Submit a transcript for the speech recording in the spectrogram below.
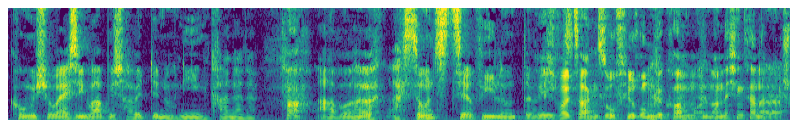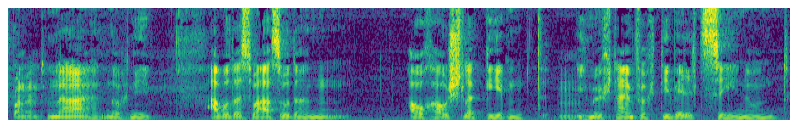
komischerweise, ich war bis heute noch nie in Kanada. Ha. Aber äh, sonst sehr viel unterwegs. Ich wollte sagen, so viel rumgekommen und noch nicht in Kanada. Spannend. Nein, noch nie. Aber das war so dann auch ausschlaggebend. Mhm. Ich möchte einfach die Welt sehen und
